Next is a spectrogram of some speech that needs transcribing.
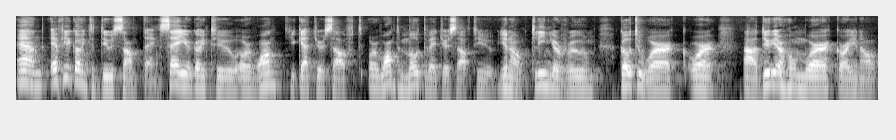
And if you're going to do something, say you're going to or want you get yourself to, or want to motivate yourself to, you know, clean your room, go to work, or uh, do your homework, or you know,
